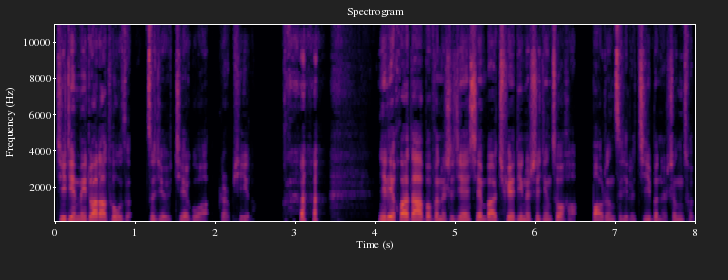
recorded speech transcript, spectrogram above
几天没抓到兔子，自己结果嗝屁了。你得花大部分的时间先把确定的事情做好，保证自己的基本的生存。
